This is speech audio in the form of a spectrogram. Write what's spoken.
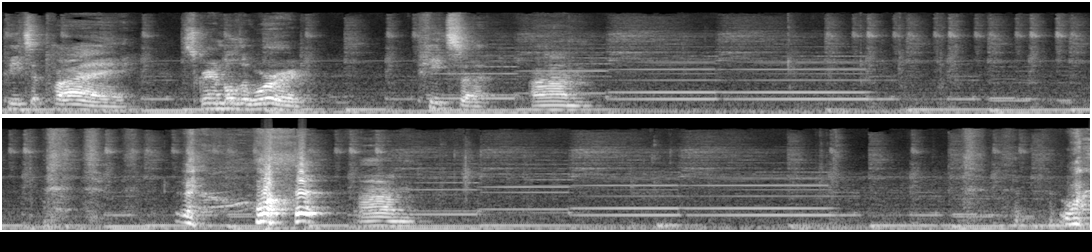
Pizza pie. Scramble the word. Pizza. Um. What? Um. what?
